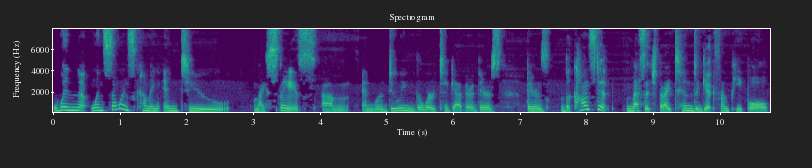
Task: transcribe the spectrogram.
when when someone's coming into my space um, and we're doing the work together, there's there's the constant message that I tend to get from people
